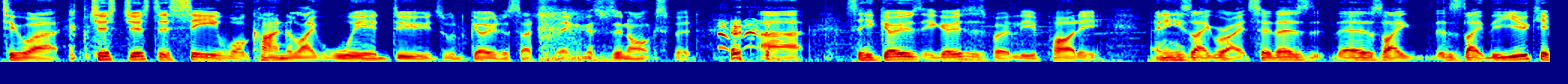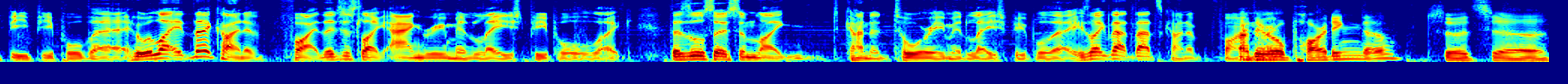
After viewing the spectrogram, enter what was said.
To uh, just just to see what kind of like weird dudes would go to such a thing. This was in Oxford. Uh, so he goes he goes to this vote leave party, and he's like, right. So there's there's like there's like the UKIP people there who are like they're kind of fight. They're just like angry middle aged people. Like there's also some like kind of Tory middle aged people there. He's like that that's kind of fine. Are they right? all partying though? So it's uh,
